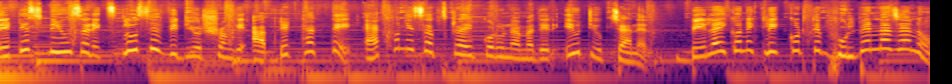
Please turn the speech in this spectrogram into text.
Latest news আর এক্সক্লুসিভ ভিডিওর সঙ্গে আপডেট থাকতে এখনই সাবস্ক্রাইব করুন আমাদের ইউটিউব চ্যানেল বেল আইকনে ক্লিক করতে ভুলবেন না জানো?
